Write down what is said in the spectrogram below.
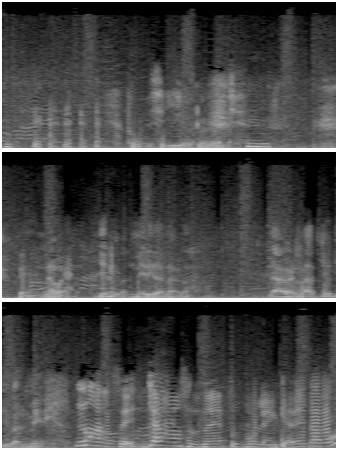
Pobrecillos, no manches. Bueno, bueno, yo le iba al Mérida, la verdad. La verdad, yo le iba al Mérida. no lo sé ya vamos a tener fútbol en Querétaro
